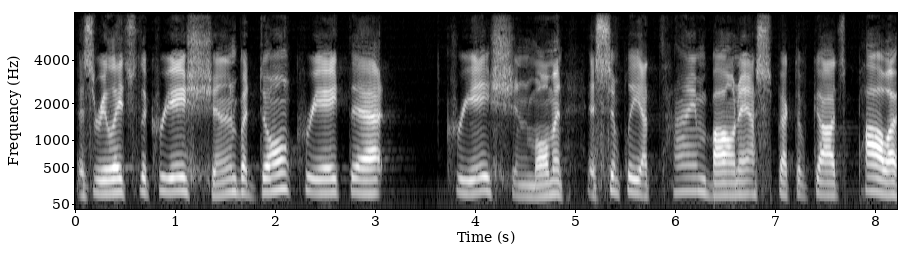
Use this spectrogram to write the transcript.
as it relates to the creation, but don't create that creation moment is simply a time bound aspect of God's power.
